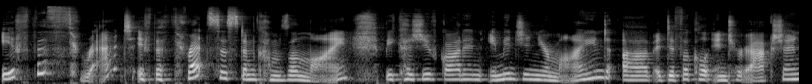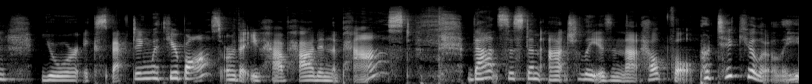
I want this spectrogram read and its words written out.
if the threat, if the threat system comes online because you've got an image in your mind of a difficult interaction you're expecting with your boss or that you have had in the past, that system actually isn't that helpful, particularly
